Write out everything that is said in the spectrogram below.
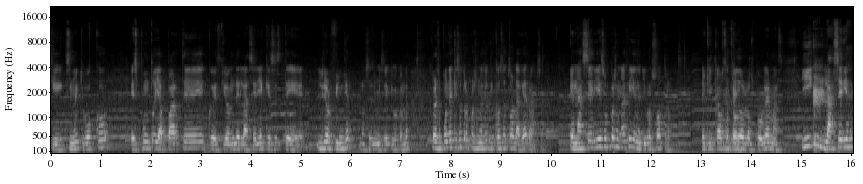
que, si no me equivoco, es punto y aparte cuestión de la serie que es este Littlefinger, no sé si me estoy equivocando, pero supone que es otro personaje que causa toda la guerra, o sea, en la serie es un personaje y en el libro es otro, el que causa Ok. todos los problemas. Y la serie,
